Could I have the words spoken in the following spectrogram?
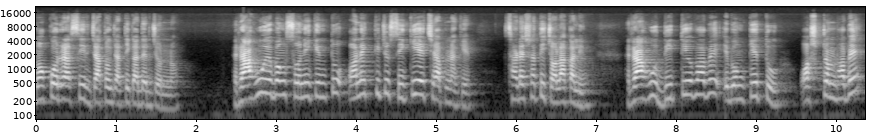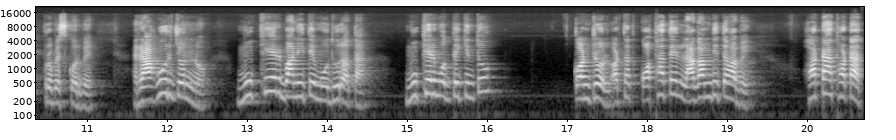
মকর রাশির জাতক জাতিকাদের জন্য। রাহু এবং শনি কিন্তু অনেক কিছু শিখিয়েছে আপনাকে সাড়ে সাথী চলাকালীন। রাহু দ্বিতীয়ভাবে এবং কেতু অষ্টমভাবে প্রবেশ করবে। রাহুর জন্য মুখের বাণীতে মধুরতা, মুখের মধ্যে কিন্তু কন্ট্রোল অর্থাৎ কথাতে লাগাম দিতে হবে। হঠাৎ হঠাৎ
